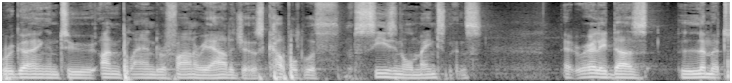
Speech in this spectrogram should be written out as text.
we're going into unplanned refinery outages coupled with seasonal maintenance, it really does limit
